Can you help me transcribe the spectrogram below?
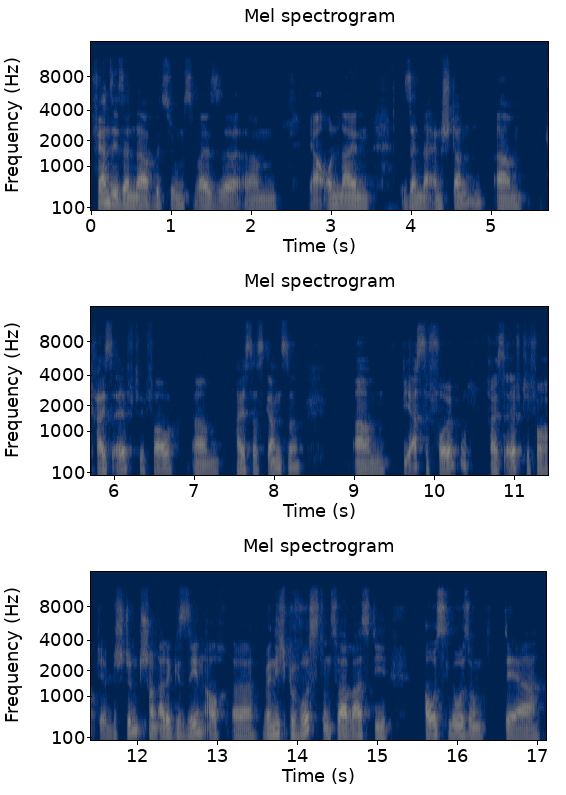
Fernsehsender bzw. ähm, ja, Online-Sender entstanden. Ähm, Kreis 11 TV ähm, heißt das Ganze. Ähm, die erste Folge, Kreis 11 TV, habt ihr bestimmt schon alle gesehen, auch äh, wenn nicht bewusst. Und zwar war es die Auslosung der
